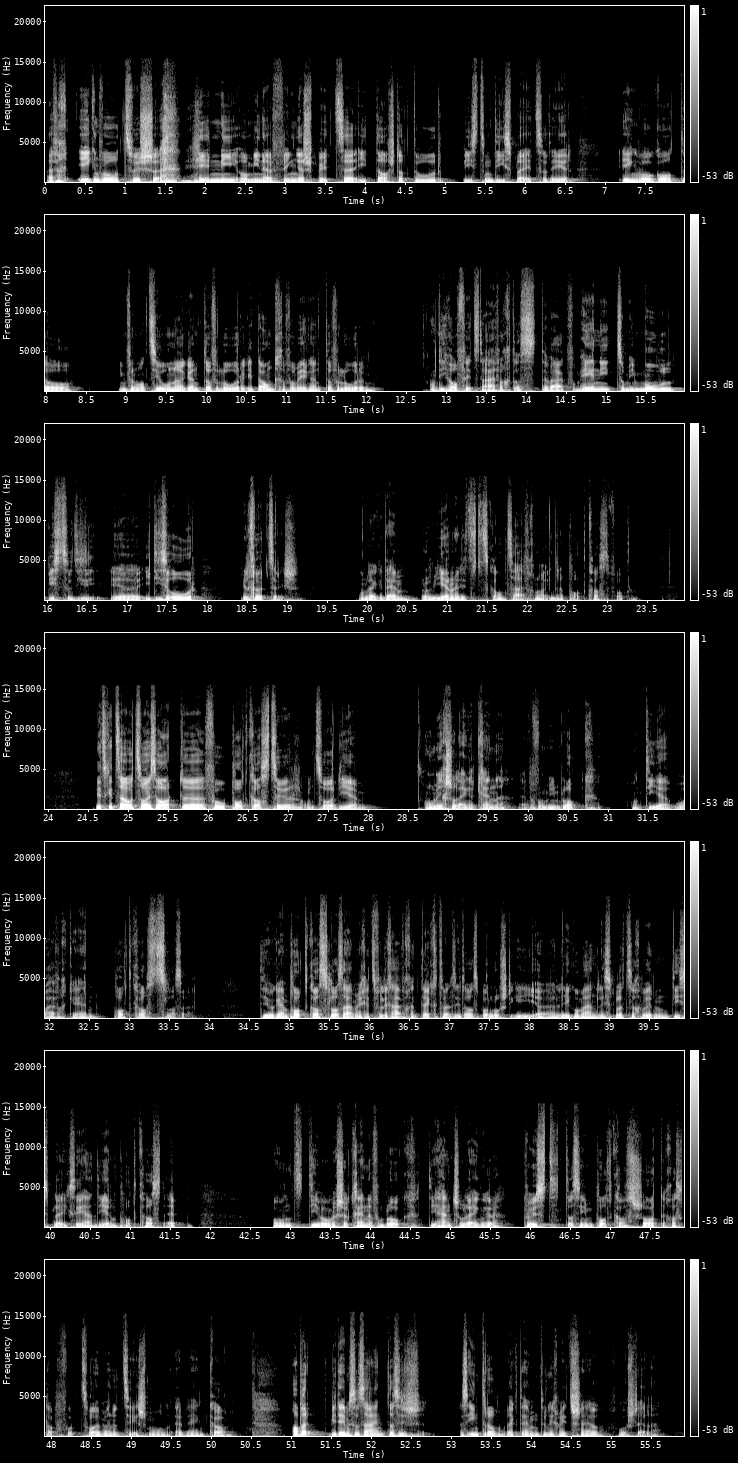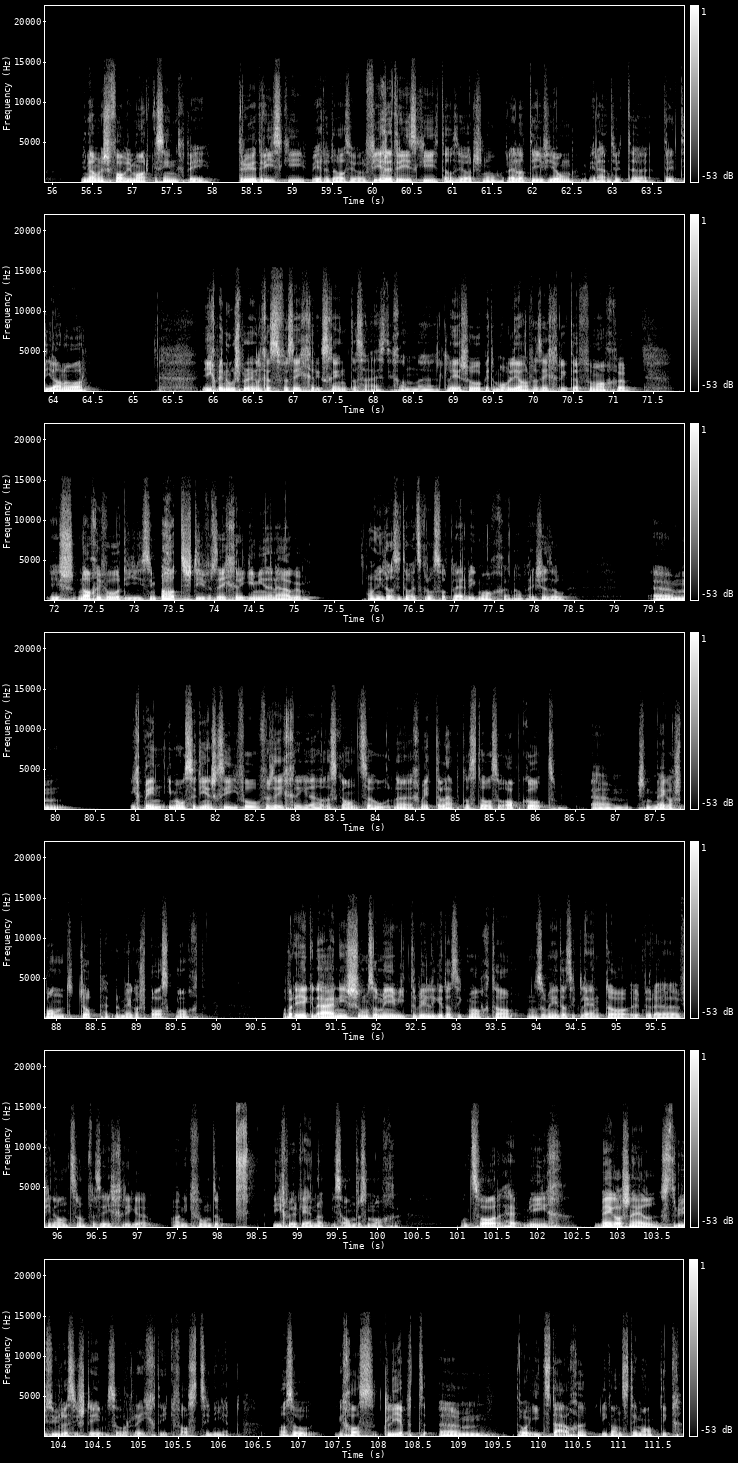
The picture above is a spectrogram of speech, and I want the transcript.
Einfach irgendwo zwischen Hirn und meinen Fingerspitzen in die Tastatur bis zum Display zu dir. Irgendwo geht da Informationen gehen da verloren, Gedanken von mir gehen da verloren. Und ich hoffe jetzt einfach, dass der Weg vom Hirn zu meinem Maul bis zu die, äh, in dieses Ohr viel kürzer ist. Und wegen dem probieren wir jetzt das Ganze einfach noch in einer Podcast-Folge. Jetzt gibt es auch zwei Sorten von Podcast-Hörern, und zwar die, die mich schon länger kennen, eben von meinem Blog, und die, die einfach gerne Podcasts hören. Die, die gerne Podcasts hören, haben mich jetzt vielleicht einfach entdeckt, weil sie da ein paar lustige äh, Lego-Männchen plötzlich auf ihrem Display gesehen haben in ihrem Podcast-App. Und die, die mich schon kennen vom Blog, die haben schon länger gewusst, dass ich einen Podcast starte. Ich habe es, glaube ich, vor zwei Monaten das erste Mal erwähnt. Aber wie dem so sein, das ist ein Intro, wegen dem tue ich mich jetzt schnell vorstellen. Mein Name ist Fabio Markesin, ich bin 33, werde dieses Jahr 34, das Jahr ist noch relativ jung. Wir haben heute den 3. Januar. Ich bin ursprünglich ein Versicherungskind, das heisst, ich kann äh, die Lehrschule bei der Mobiliarversicherung machen. Ist nach wie vor die sympathischste Versicherung in meinen Augen. Und nicht, dass ich da jetzt gross Werbung mache, aber ist ja so. Ähm, ich bin im Aussendienst von Versicherungen, habe das ganze hautnah miterlebt, was da so abgeht. Ähm, ist ein mega spannender Job, hat mir mega Spaß gemacht. Aber irgendwann ist, umso mehr Weiterbildungen, die ich gemacht habe, umso mehr, dass ich gelernt habe über äh, Finanzen und Versicherungen, habe ich gefunden, ich würde gerne etwas anderes machen. Und zwar hat mich mega schnell das Drei-Säulen-System so richtig fasziniert. Also ich habe es geliebt, ähm, hier einzutauchen in die ganze Thematik.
